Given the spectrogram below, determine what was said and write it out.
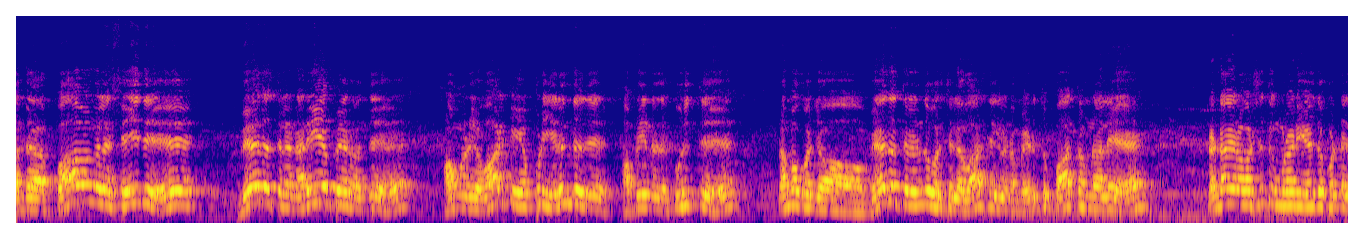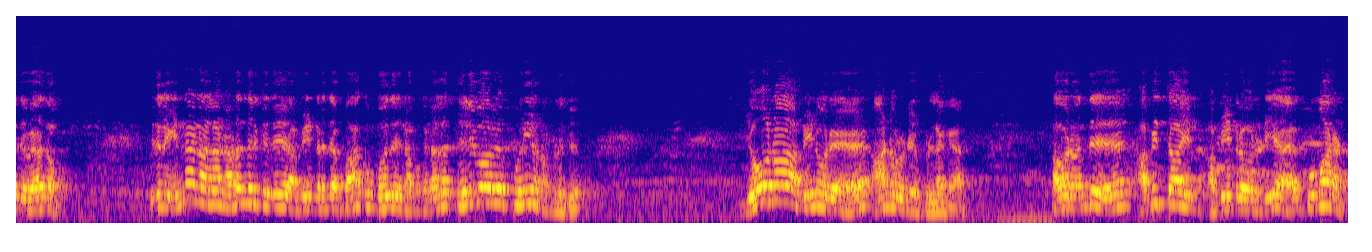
அந்த பாவங்களை செய்து வேதத்தில் நிறைய பேர் வந்து அவங்களுடைய வாழ்க்கை எப்படி இருந்தது அப்படின்றத குறித்து நம்ம கொஞ்சம் வேதத்திலிருந்து ஒரு சில வார்த்தைகளை நம்ம எடுத்து பார்த்தோம்னாலே ரெண்டாயிரம் வருஷத்துக்கு முன்னாடி எழுதப்பட்ட இந்த வேதம் இதில் என்னென்னலாம் நடந்திருக்குது அப்படின்றத பார்க்கும்போது நமக்கு நல்லா தெளிவாகவே புரியும் நம்மளுக்கு. யோனா அப்படின்னு ஒரு ஆண்டவருடைய பிள்ளைங்க அவர் வந்து அபித்தாயின் அப்படின்றவருடைய குமாரன்.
